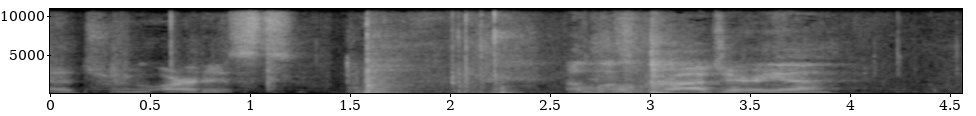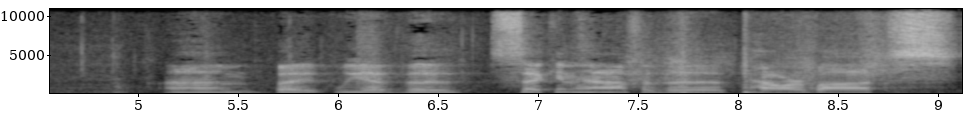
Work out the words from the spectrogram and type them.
a true artist. A little garage area. Um, but we have the second half of the power box,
